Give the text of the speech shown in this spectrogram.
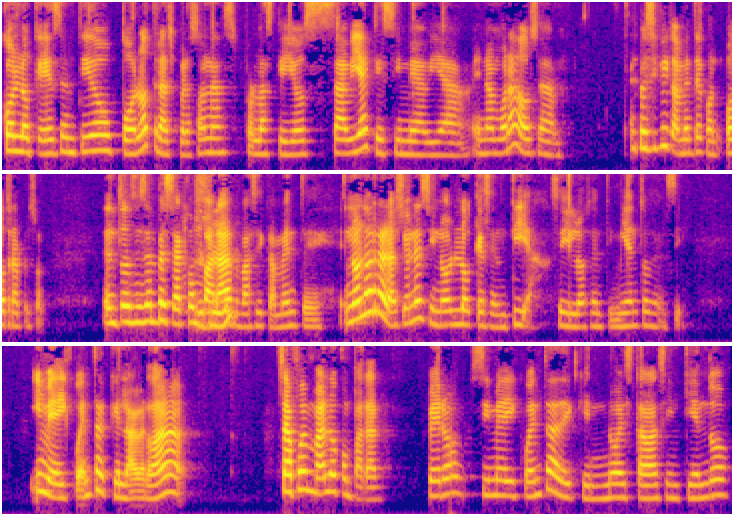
con lo que he sentido por otras personas por las que yo sabía que sí me había enamorado, o sea, específicamente con otra persona. Entonces empecé a comparar básicamente, no las relaciones, sino lo que sentía, sí, los sentimientos en sí. Y me di cuenta que la verdad, sea, fue malo comparar, pero sí me di cuenta de que no estaba sintiendo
